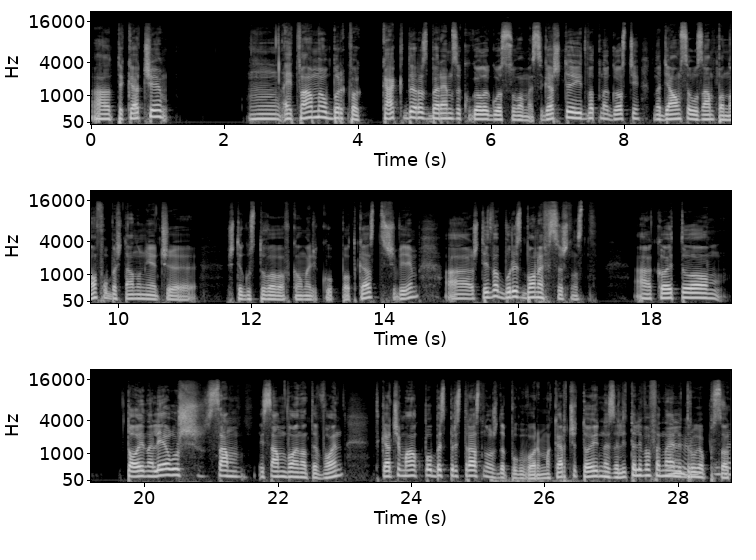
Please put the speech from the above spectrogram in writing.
А, така че е това ме обърква. Как да разберем за кого да гласуваме? Сега ще идват на гости, надявам се Лозан Панов, обещано ни е, че ще гостува в Comedy Club подкаст, ще видим. А, ще идва Борис Бонев всъщност, а, който той нали е уж сам и сам войнат е войн, така че малко по-безпристрастно уж да поговорим, макар че той не залита ли в една или Мгм. друга посока?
